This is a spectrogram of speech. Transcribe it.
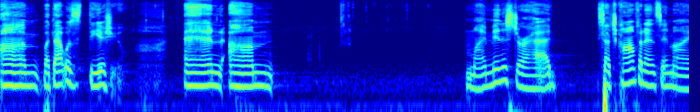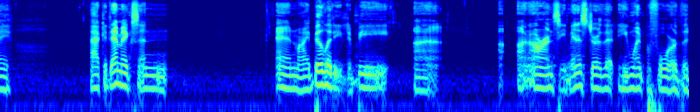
Um, but that was the issue. And um, my minister had such confidence in my academics and and my ability to be uh, an RNC minister that he went before the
